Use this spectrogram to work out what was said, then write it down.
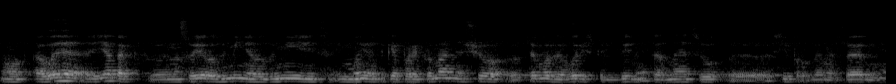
От, але я так е, на своє розуміння розумію, і моє таке переконання, що це може вирішити людина, яка знає цю, е, всі проблеми всередині,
